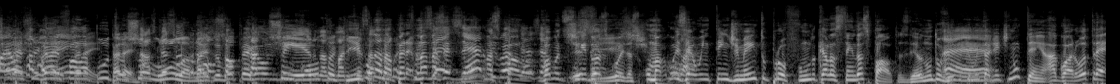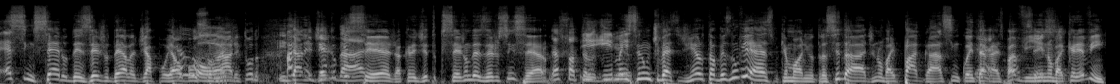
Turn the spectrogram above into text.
que vai chegar e falar, puta, eu sou Lula, não mas eu vou por pegar os do 100 dinheiro conto aqui Não, não, pera, mas, mas, Zero, mas, zero, Paulo, zero, vamos distinguir duas coisas. Uma Vamos coisa lá. é o entendimento profundo que elas têm das pautas. Eu não duvido É. que muita gente não tenha. Agora, outra é, é sincero o desejo dela de apoiar É o Bolsonaro e tudo? E acredito que seja, acredito que seja um desejo sincero. Não é e, dinheiro. mas se não tivesse dinheiro, talvez não viesse, porque mora em outra cidade, não vai pagar 50 É, reais pra pode vir, não vai querer vir.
